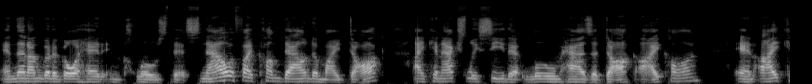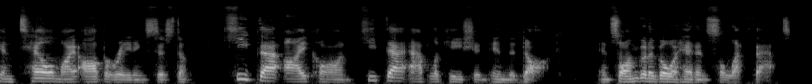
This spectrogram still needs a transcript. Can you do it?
and then I'm going to go ahead and close this. Now if I come down to my dock, I can actually see that Loom has a dock icon and I can tell my operating system, keep that icon, keep that application in the dock. And so I'm going to go ahead and select that.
